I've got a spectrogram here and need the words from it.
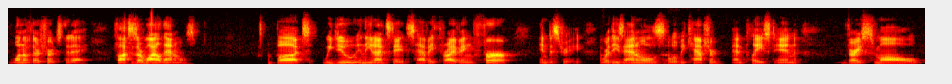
one of their shirts today. Foxes are wild animals, but we do in the United States have a thriving fur industry where these animals will be captured and placed in very small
